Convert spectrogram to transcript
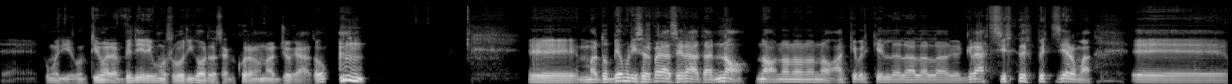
eh, come dire, continuare a vedere, uno se lo ricorda se ancora non ha giocato. Eh, ma dobbiamo riservare la serata? No, no, no, no, no, no anche perché la, la, la, la grazie del pensiero, ma eh,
